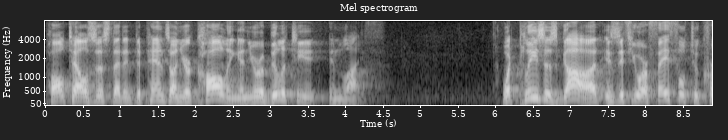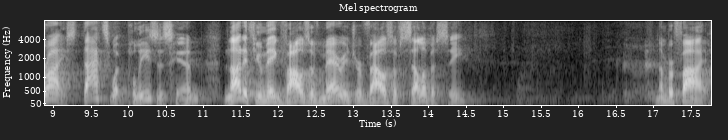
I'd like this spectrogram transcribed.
Paul tells us that it depends on your calling and your ability in life. What pleases God is if you are faithful to Christ. That's what pleases Him, not if you make vows of marriage or vows of celibacy. Number five,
